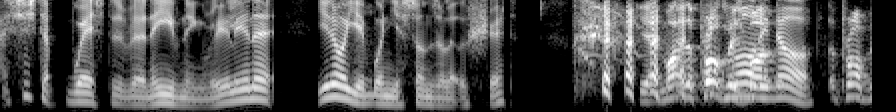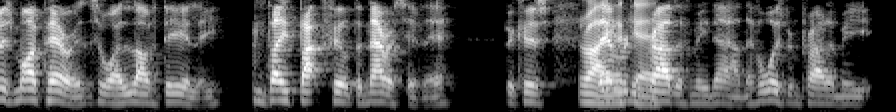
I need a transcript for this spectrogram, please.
It's just a waste of an evening, really, isn't it? You know, you when your son's a little shit. Yeah, my, the problem is my, know. the problem is my parents, who I love dearly, they've backfilled the narrative there because Right, they're really okay. proud of me now. They've always been proud of me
